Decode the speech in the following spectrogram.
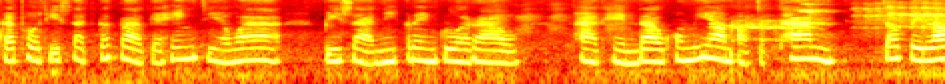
พระโพธิสัตว์ก็กล่าวแก่เฮ่งเจียว่า ปีศาจนี้เกรงกลัวเรา หากเห็นเราคงไม่ยอมออกจากถ้ำเจ้าไปล่อ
